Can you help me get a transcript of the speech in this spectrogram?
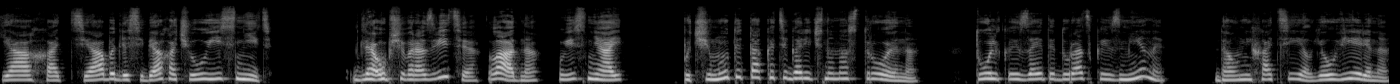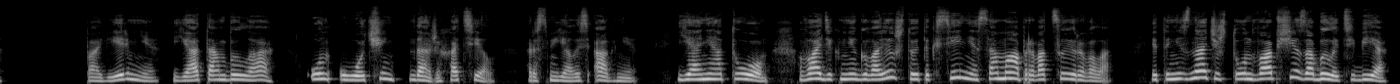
я хотя бы для себя хочу уяснить». «Для общего развития? Ладно, уясняй. Почему ты так категорично настроена? Только из-за этой дурацкой измены? Да он не хотел, я уверена». Поверь мне, я там была. Он очень даже хотел, рассмеялась Агния. Я не о том. Вадик мне говорил, что это Ксения сама провоцировала. Это не значит, что он вообще забыл о тебе.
